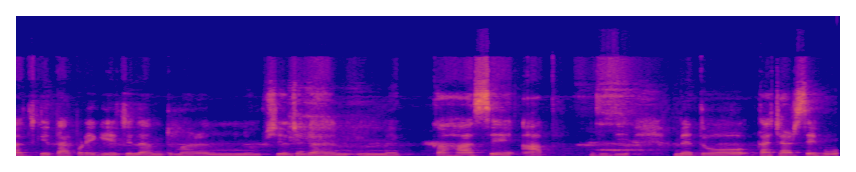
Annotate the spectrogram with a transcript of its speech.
আজকে তারপরে গিয়েছিলাম তোমার অফিসিয়াল কাহা সে আপ दीदी मैं तो काचार से हूँ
